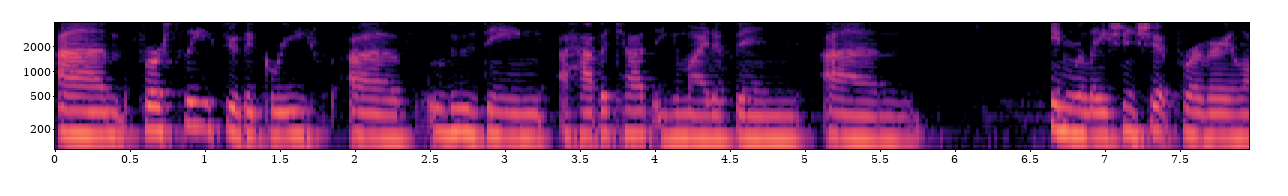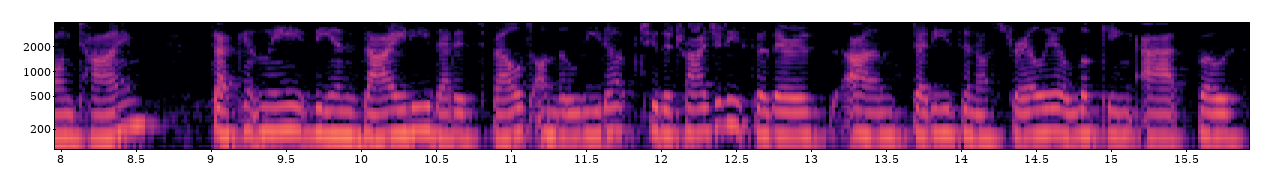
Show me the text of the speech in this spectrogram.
Um, firstly, through the grief of losing a habitat that you might have been um, in relationship for a very long time. Secondly, the anxiety that is felt on the lead up to the tragedy. So there's um, studies in Australia looking at both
